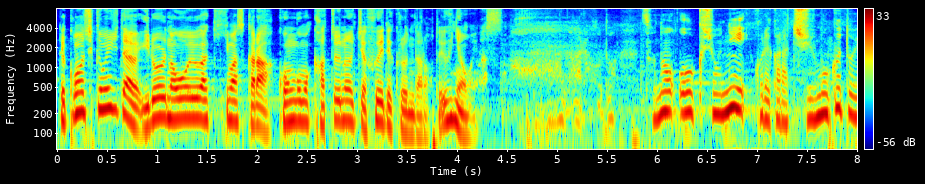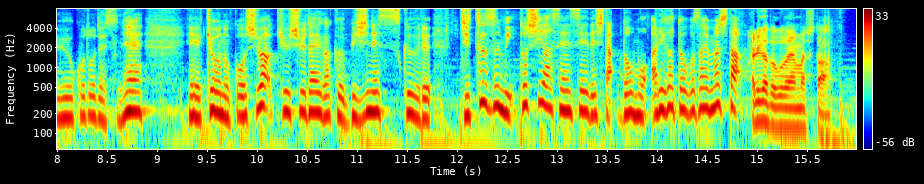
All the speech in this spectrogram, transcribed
でこの仕組み自体はいろいろな応用が効きますから今後も活用のうちは増えてくるんだろうというふうに思います。そのオークションにこれから注目ということですね、えー、今日の講師は九州大学ビジネススクール実住俊也先生でした。どうもありがとうございました。ありがとうございました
